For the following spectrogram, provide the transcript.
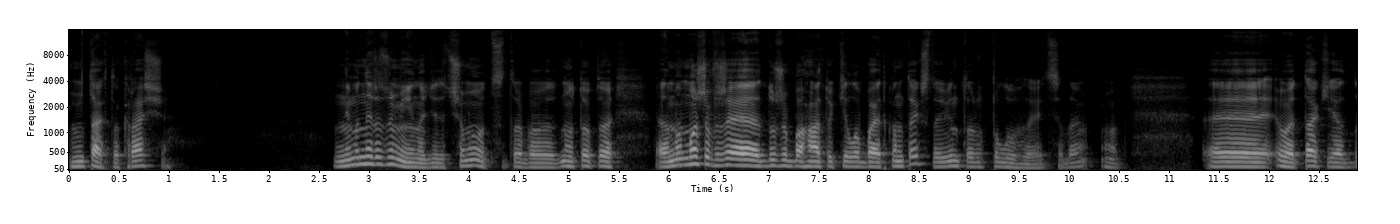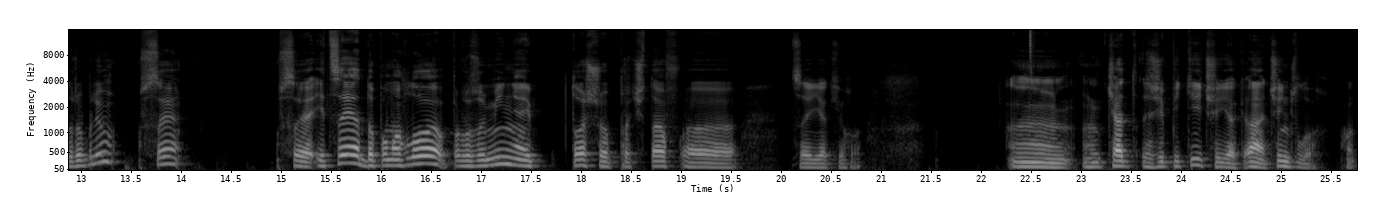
Ну так, то краще. Не, не розумію іноді, чому це треба. Ну, тобто, е, може вже дуже багато кілобайт контексту, і він то полугається. Да? От. Е, от так я роблю. Все. Все. І це допомогло розуміння і то, що прочитав е, це як його. Чат GPT чи як? А, changelog. От.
